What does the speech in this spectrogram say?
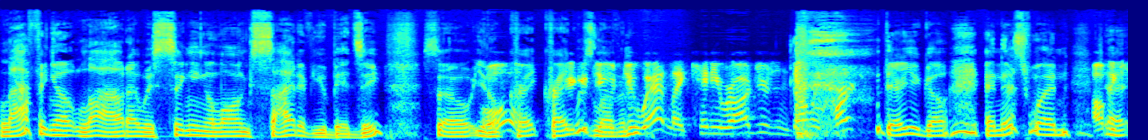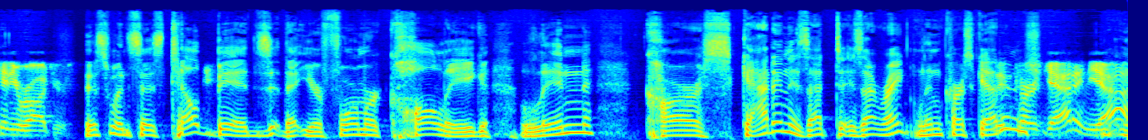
laughing out loud, I was singing alongside of you, Bidsy. So you know, oh, Craig, Craig was do a loving it. duet like Kenny Rogers and Dolly Parton. There you go. And this one, I'll be uh, Kenny Rogers. this one says, tell Bids that your former colleague Lynn Carskadden is that is that right? Lynn Carskadden. Lynn Cargadden, yeah. I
